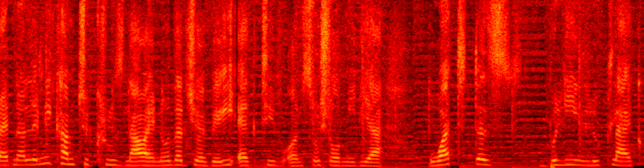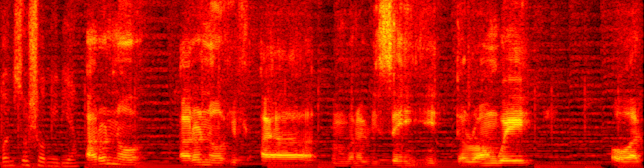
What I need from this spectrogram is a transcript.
Right now, let me come to Cruz now. I know that you're very active on social media. What does bullying look like on social media? I don't know. I don't know if uh, I'm gonna be saying it the wrong way, or.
